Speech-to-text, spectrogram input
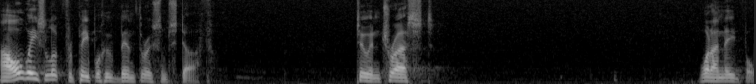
I always look for people who've been through some stuff to entrust what I need for.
